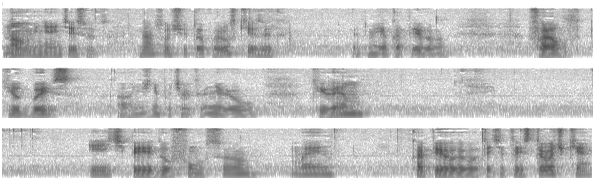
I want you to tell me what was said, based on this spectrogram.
Но меня интересует в данном случае только русский язык, поэтому я копирую файл Qt-Base, нижнее подчеркивание QM, и теперь иду в функцию main, копирую вот эти три строчки,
